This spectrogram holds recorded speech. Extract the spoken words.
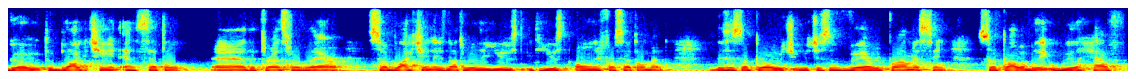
go to blockchain and settle uh, the transfer there. So blockchain is not really used. It's used only for settlement. This is approach which is very promising. So probably we'll have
